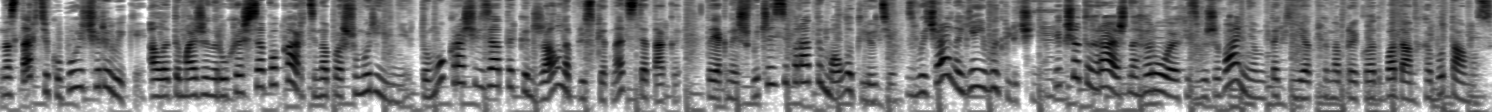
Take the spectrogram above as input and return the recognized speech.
На старті купують черевики, але ти майже не рухаєшся по карті на першому рівні, тому краще взяти кинжал на плюс 15 атаки та якнайшвидше зібрати молот люті. Звичайно, є і виключення. Якщо ти граєш на героях із виживанням, такі як, наприклад, Баданг або Тамус,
